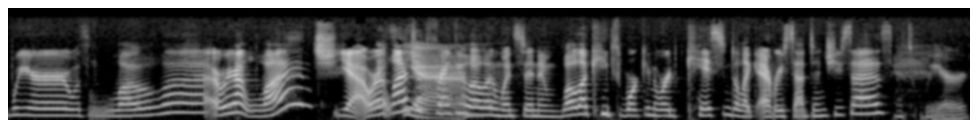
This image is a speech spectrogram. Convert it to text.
we're with Lola. Are we at lunch? Yeah, we're at lunch with Frankie, Lola, and Winston. And Lola keeps working the word "kiss" into like every sentence she says. It's weird.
